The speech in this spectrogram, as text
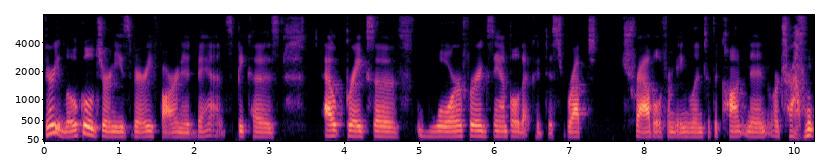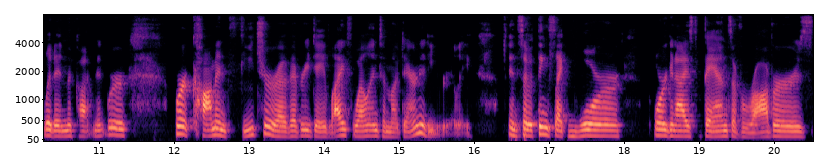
very local journeys very far in advance because outbreaks of war, for example, that could disrupt travel from England to the continent or travel within the continent were were a common feature of everyday life well into modernity, really. And so things like war, organized bands of robbers,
